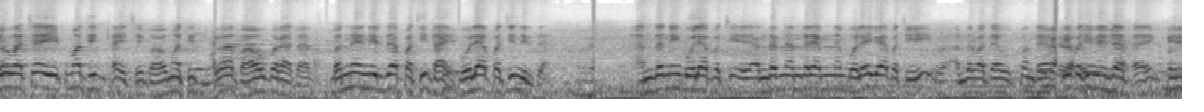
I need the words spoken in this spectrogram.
એવો વચ્ચે એકમાંથી જ થાય છે ભાવમાંથી. એવા ભાવ ઉપર આધાર. બંને નિર્ધાર પછી થાય બોલ્યા પછી નિર્ધાર. અંદર નહીં બોલ્યા પછી અંદર ને અંદર એમને બોલાઈ ગયા પછી અંદર વાચા ઉત્પન્ન થયા તે પછી નિર્જા થાય. ફેર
